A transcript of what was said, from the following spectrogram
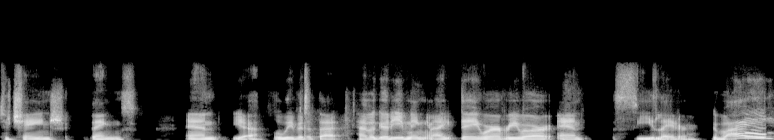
to change things. And yeah, we'll leave it at that. Have a good evening, night, day, wherever you are, and see you later. Goodbye.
